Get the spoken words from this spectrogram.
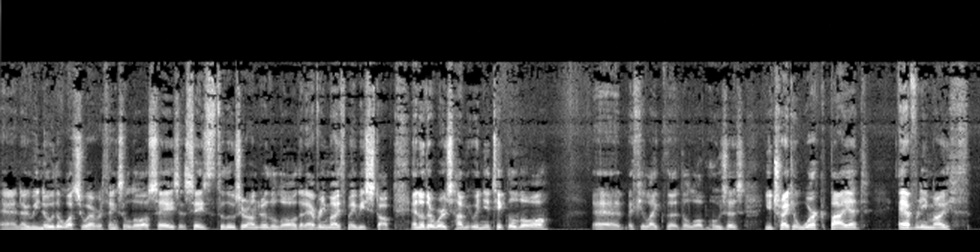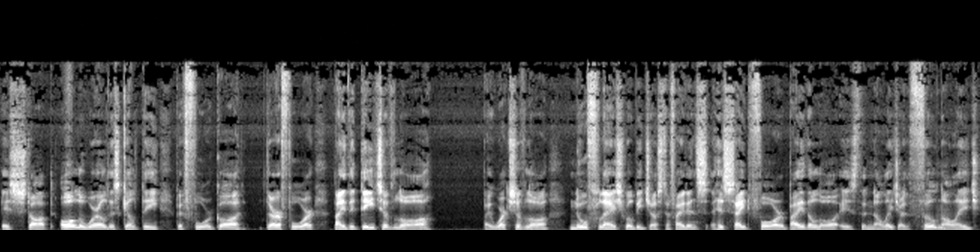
uh, now we know that whatsoever things the law says, it says to those who are under the law that every mouth may be stopped. In other words, when you take the law, uh, if you like the, the law of Moses, you try to work by it, every mouth is stopped, all the world is guilty before God. Therefore, by the deeds of law, by works of law, no flesh will be justified in his sight, for by the law is the knowledge or the full knowledge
